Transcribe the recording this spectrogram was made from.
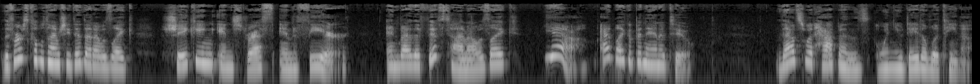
The first couple times she did that, I was like shaking in stress and fear. And by the fifth time, I was like, yeah, I'd like a banana too. That's what happens when you date a Latina.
